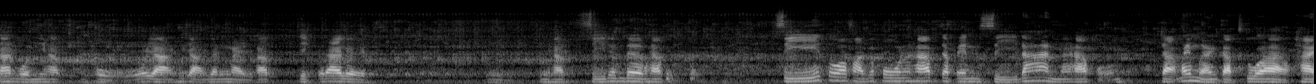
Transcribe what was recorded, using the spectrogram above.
ด้านบนนี้ครับ โอ้โหยางทุกอย่างยังใหม่ครับ จิกไปได้เลยนี่นี่ครับ สีเดิมๆครับ สีตัวฝากระโปรงนะครับ จะเป็นสีด้านนะครับ ผมจะไม่เหมือนกับตัวภาย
